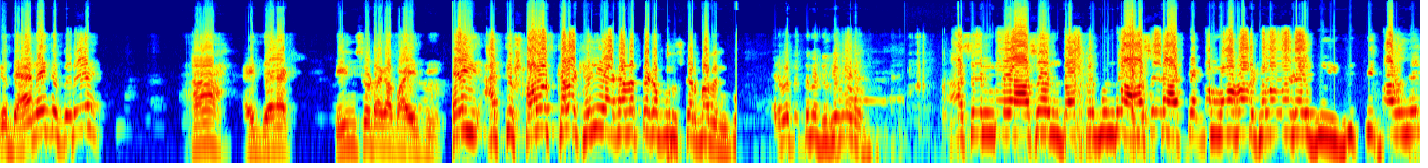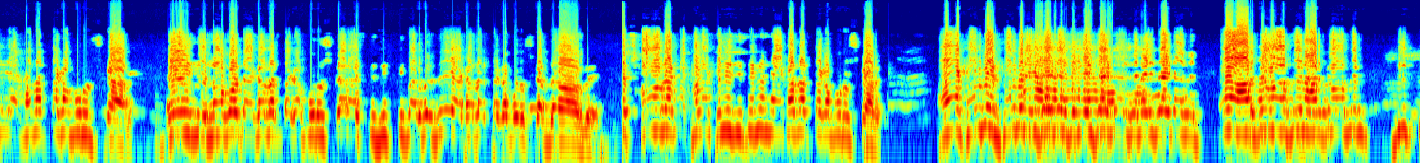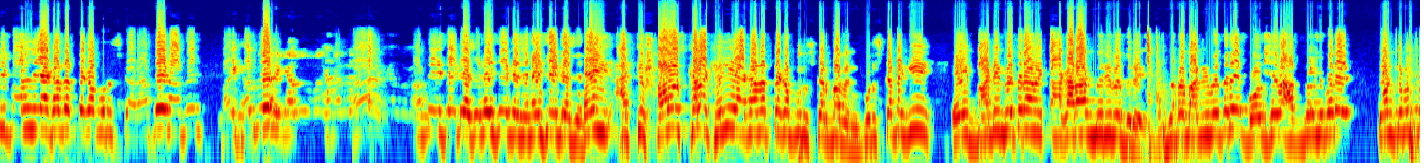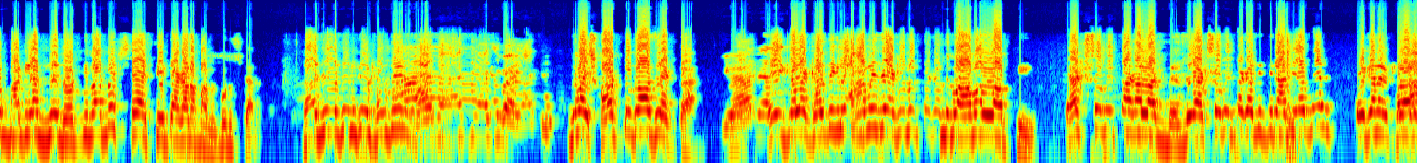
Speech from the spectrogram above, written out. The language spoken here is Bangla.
কেউ দেয় নাই তো তোরে? এই দেখ, তিনশো টাকা পাইছি। এই, আজকে সহজ খেলা খেলি এক হাজার টাকা পুরস্কার পাবেন। এর মধ্যে তুমি ঢুকে পড়ো। আসেন ভাই, আসেন। দর্শক বন্ধু, আসেন। আজকে একটা মজার খেলা লাগাইছি। জিততে পারলেই এক হাজার টাকা পুরস্কার। এই যে নগদ এক হাজার টাকা পুরস্কার, আজকে জিততে পারবে যে এক হাজার টাকা পুরস্কার দেওয়া হবে। সহজ একটা খেলা খেলে জিতে নেন এক হাজার টাকা পুরস্কার। হ্যাঁ খেলবেন খেলবেন এই সাইডে আছেন এই সাইডে আছেন এই সাইডে আছেন হ্যাঁ আর কেউ আছেন আর কেউ আছেন জিততে পারলে এক হাজার টাকা পুরস্কার আছেন আছেন? ভাই খেলবেন? হ্যাঁ, আপনি এই সাইডে আছেন এই সাইডে আছেন এই সাইডে আছেন। এই আজকে সহজ খেলা খেলি এক হাজার টাকা পুরস্কার পাবেন। পুরস্কারটা কি? এই বাটির ভেতরে আমি টাকা রাখব এর ভেতরে। দুটো বাটির ভেতরে বলতে হাত ধরে পরে কোনটার ভেতরে বাটি হাত দিয়ে ধরতে পারবে সে আজকে টাকাটা পাবে পুরস্কার। রাজি আছেন কেউ খেলতে? ভাই শর্ত তো আছে একটা। এই খেলা খেলতে গেলে আমি যে এক হাজার টাকা দেবো আমার লাভ কি? একশো টাকা লাগবে। যে একশো টাকা দিতে রাজি আছেন এখানে খেলা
